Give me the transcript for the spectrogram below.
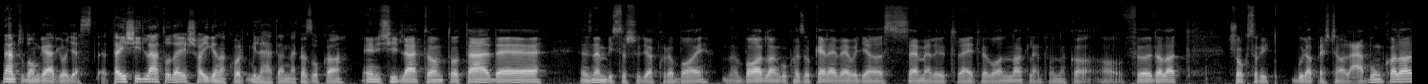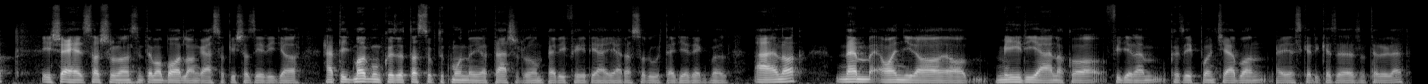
Nem tudom, Gergő, hogy ezt te is így látod és ha igen, akkor mi lehet ennek az oka? Én is így látom totál, de ez nem biztos, hogy akkor a baj. A barlangok azok eleve ugye a szem előtt rejtve vannak, lent vannak a, a föld alatt, sokszor itt Budapesten a lábunk alatt, és ehhez hasonlóan szerintem a barlangászok is azért így a, hát így magunk között azt szoktuk mondani, hogy a társadalom perifériájára szorult egyedekből állnak, nem annyira a médiának a figyelem középpontjában helyezkedik ez, ez a terület.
